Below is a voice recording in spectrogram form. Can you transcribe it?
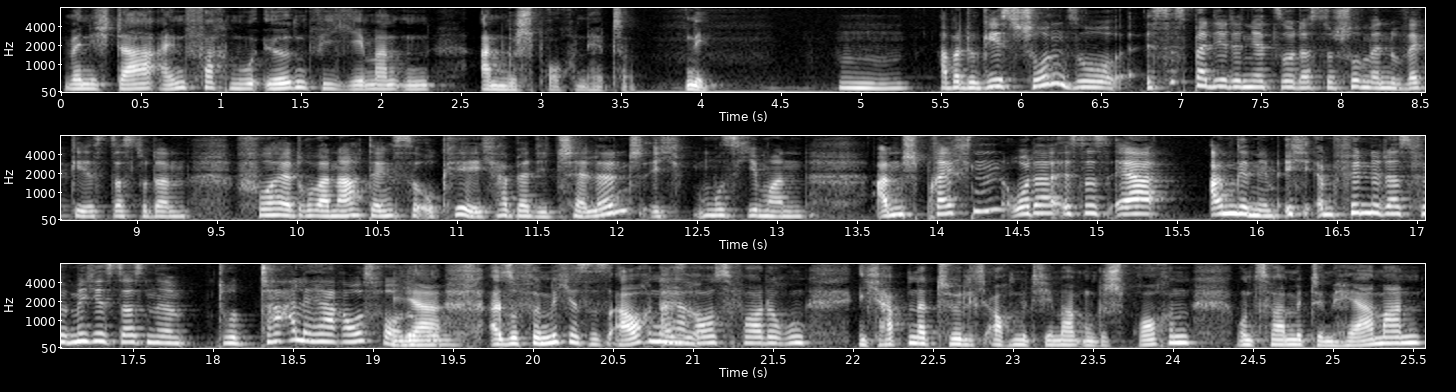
wenn ich da einfach nur irgendwie jemanden angesprochen hätte. Nee. Hm. Aber du gehst schon so, ist es bei dir denn jetzt so, dass du schon, wenn du weggehst, dass du dann vorher drüber nachdenkst, so, okay, ich habe ja die Challenge, ich muss jemanden ansprechen? Oder ist es eher angenehm. Ich empfinde das, für mich ist das eine totale Herausforderung. Ja, also für mich ist es auch eine also, Herausforderung. Ich habe natürlich auch mit jemandem gesprochen und zwar mit dem Hermann.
